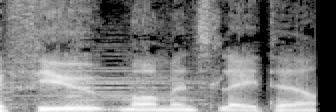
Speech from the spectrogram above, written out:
A few moments later.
